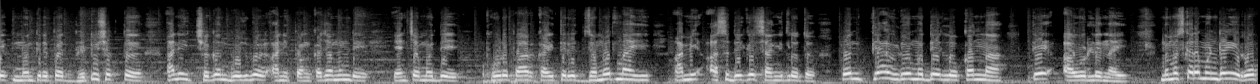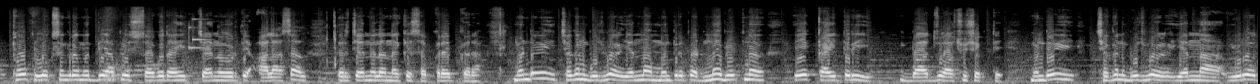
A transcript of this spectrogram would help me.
एक मंत्रिपद भेटू शकतं. आणि छगन भुजबळ आणि पंकजा मुंडे यांच्यामध्ये थोडंफार काहीतरी जमत नाही आम्ही असं देखील सांगितलं होतं. पण त्या व्हिडिओमध्ये लोकांना ते आवडले नाही. नमस्कार मंडळी रोखोक लोकसंग्रहमध्ये आपले स्वागत आहे. चॅनलवरती आला असाल तर चॅनलला नक्की सबस्क्राईब करा. मंडळी छगन भुजबळ यांना मंत्रिपद न भेटणं एक काहीतरी बाजू असू शकते. मंडळी छगन भुजबळ यांना विरोध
